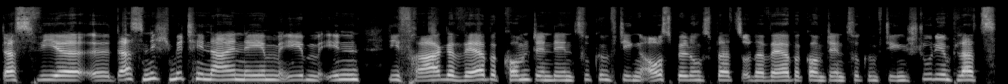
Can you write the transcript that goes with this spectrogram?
dass wir äh, das nicht mit hineinnehmen eben in die Frage, wer bekommt denn den zukünftigen Ausbildungsplatz oder wer bekommt den zukünftigen Studienplatz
